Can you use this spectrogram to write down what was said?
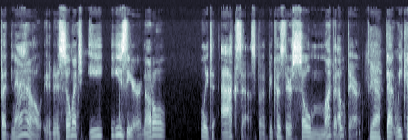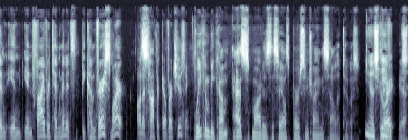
But now it is so much e- easier, not only to access, but because there's so much of it out there Yeah. that we can, in, in five or 10 minutes, become very smart on a topic of our choosing. We can become as smart as the salesperson trying to sell it to us. You know, Steve. Sure. Yeah. S-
